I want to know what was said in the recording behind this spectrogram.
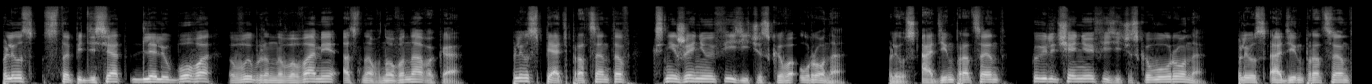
Плюс 150 для любого выбранного вами основного навыка. Плюс 5% к снижению физического урона. Плюс 1% к увеличению физического урона. Плюс 1%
